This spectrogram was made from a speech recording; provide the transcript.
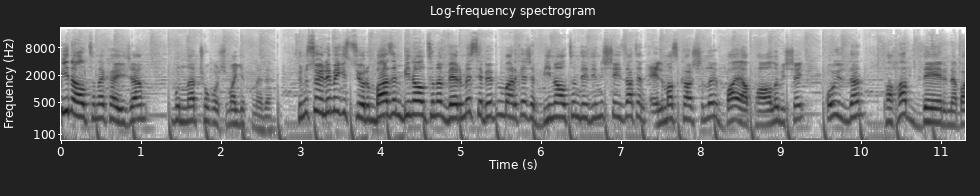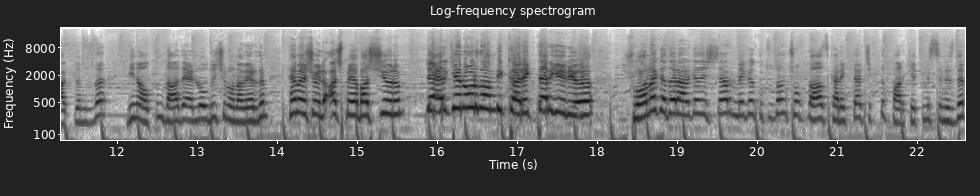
1000 altına kayacağım. Bunlar çok hoşuma gitmedi. Şunu söylemek istiyorum. Bazen 1000 altına verme sebebim arkadaşlar 1000 altın dediğiniz şey zaten elmas karşılığı baya pahalı bir şey. O yüzden paha değerine baktığımızda 1000 altın daha değerli olduğu için ona verdim. Hemen şöyle açmaya başlıyorum. Derken oradan bir karakter geliyor. Şu ana kadar arkadaşlar mega kutudan çok daha az karakter çıktı fark etmişsinizdir.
